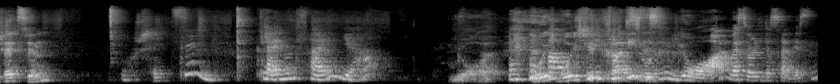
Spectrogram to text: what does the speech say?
Schätzchen. Oh, Schätzchen. Klein und fein, ja? Ja. Wo, wo ich hier gerade so, Ja, was soll denn das heißen?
